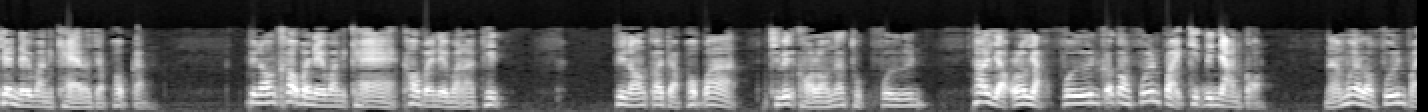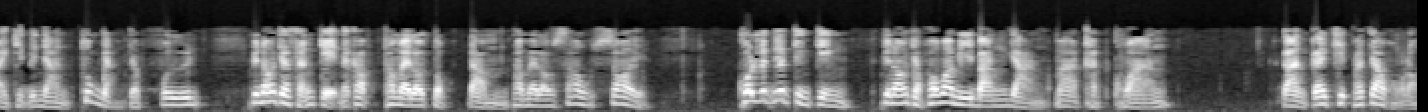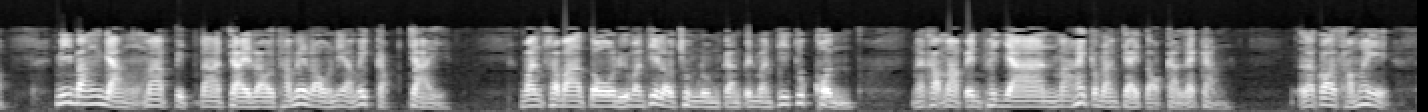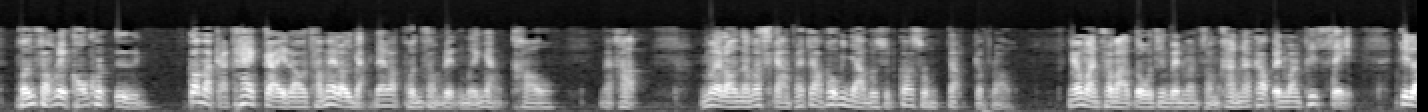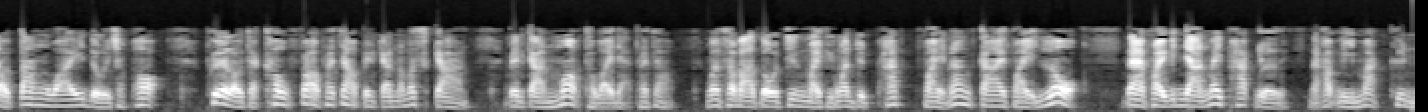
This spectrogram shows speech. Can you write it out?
เช่นในวัน care เราจะพบกัน พี่น้องเข้าไปในวัน care เข้าไปในวันอาทิตย์ พี่น้องก็จะพบว่าชีวิตของเรานั้นถูกฟื้น ถ้าอยากเราอยากฟื้นก็ต้องฟื้นฝ่ายจิตวิญญาณก่อนนะเมื่อเราฟื้นฝ่ายจิตวิญญาณ ทุกอย่างจะฟื้น พี่น้องจะสังเกตนะครับทำไมเราตกต่ำทำไมเราเศร้าส้อย คนลึกๆจริง ๆ พี่น้องจะพบว่ามีบางอย่างมาขัดขวาง การใกล้ชิดพระเจ้าของเรา มีบางอย่างมาปิดตาใจเราทำให้เราเนี่ยไม่กลับใจ วันสบาโตหรือวันที่เราชุมนุมกันเป็นวันที่ทุกคนนะครับ มาเป็นพยานมาให้กำลังใจต่อกันและกัน แล้วก็ทำให้ผลสำเร็จของคนอื่น ก็มากระแทกใจเราทำให้เราอยากได้รับผลสำเร็จเหมือนอย่างเขานะครับ เมื่อเรานมัสการพระเจ้าพระวิญญาณบริสุทธิ์ก็ทรงจัดกับเรางั้นวันสบาโตจึงเป็นวันสำคัญนะครับ เป็นวันพิเศษ ที่เราตั้งไว้โดยเฉพาะ เพื่อเราจะเข้าเฝ้าพระเจ้าเป็นการนมัสการ เป็นการมอบถวายแด่พระเจ้า วันสบาโตจึงหมายถึงวันหยุดพักฝ่ายร่างกายฝ่ายโลก แต่ฝ่ายวิญญาณไม่พักเลยนะครับ มีมากขึ้น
